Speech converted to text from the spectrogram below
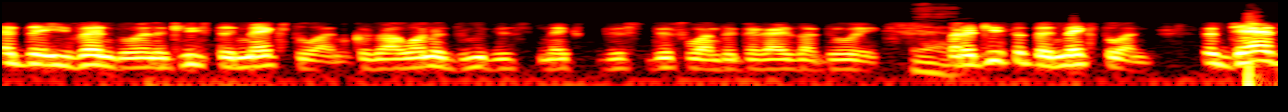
at the event, well, at least the next one, because I want to do this next this this one that the guys are doing. Yeah. But at least at the next one, the jazz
